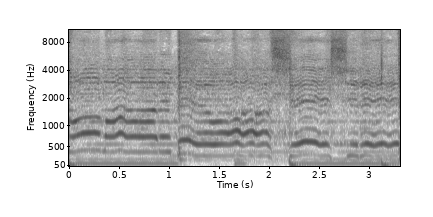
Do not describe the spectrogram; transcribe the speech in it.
তোমার দেওয়া শেষ রেশ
